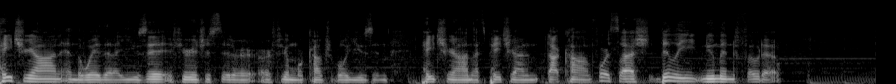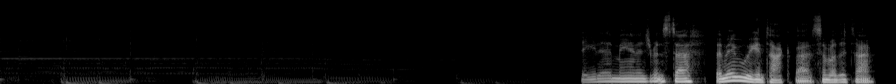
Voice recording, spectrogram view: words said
Patreon and the way that I use it if you're interested or, or feel more comfortable using Patreon. That's patreon.com forward slash Billy Newman Photo. data management stuff that maybe we can talk about some other time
